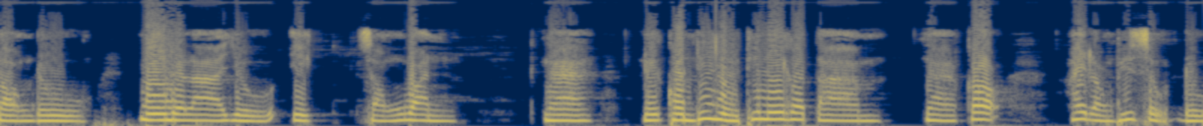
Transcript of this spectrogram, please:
ลองดู มีเวลาอยู่อีกสองวันนะหรือคนที่อยู่ที่นี่ก็ตามนะก็ให้ลองพิสูจน์ดู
